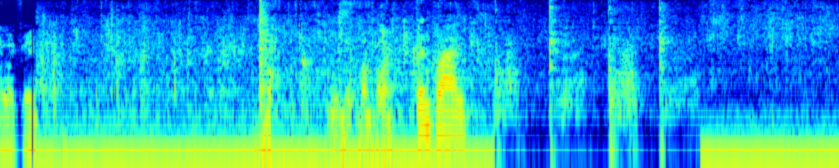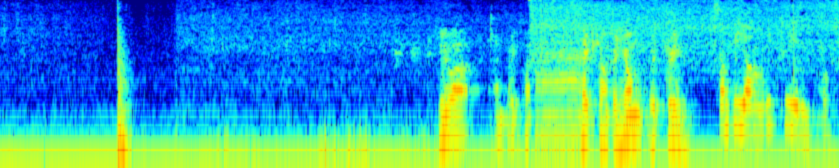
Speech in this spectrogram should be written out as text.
I like fame. Man falang. เฟรนฟราย Pure and prepare. ค่ะ Take champignon with cream. ซัมปิยองวิปครีมโอเค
